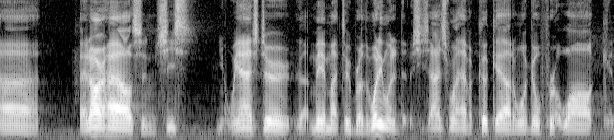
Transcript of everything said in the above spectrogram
uh, at our house, and she's, you know, we asked her, uh, me and my two brothers, what do you want to do? She said, I just want to have a cookout. I want to go for a walk. And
